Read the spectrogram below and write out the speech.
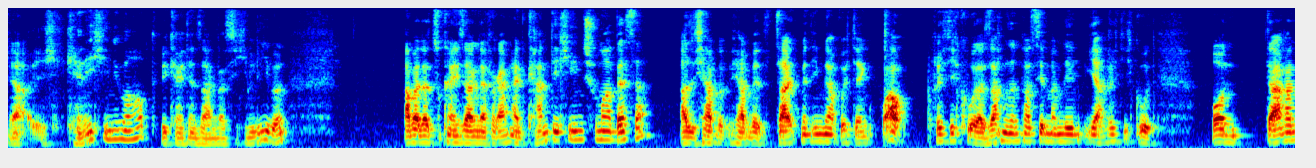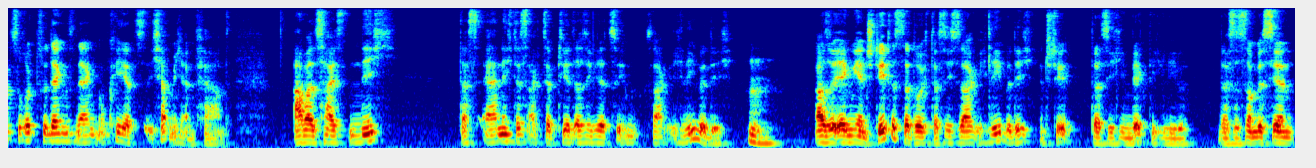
ja, ich kenne ich ihn überhaupt? Wie kann ich denn sagen, dass ich ihn liebe? Aber dazu kann ich sagen, in der Vergangenheit kannte ich ihn schon mal besser. Also ich habe, ich habe Zeit mit ihm gehabt, wo ich denke, wow, richtig cool, Sachen sind passiert in meinem Leben, ja, richtig gut. Und daran zurückzudenken, zu denken, okay, jetzt, ich habe mich entfernt. Aber das heißt nicht, dass er nicht das akzeptiert, dass ich wieder zu ihm sage, ich liebe dich. Mhm. Also irgendwie entsteht es dadurch, dass ich sage, ich liebe dich, entsteht, dass ich ihn wirklich liebe. Das ist so ein bisschen,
